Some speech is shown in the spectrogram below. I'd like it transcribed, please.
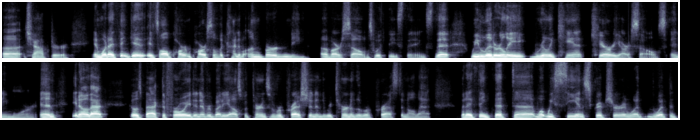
uh, chapter. And what I think it, it's all part and parcel of a kind of unburdening of ourselves with these things that we literally really can't carry ourselves anymore. And, you know, that goes back to Freud and everybody else with terms of repression and the return of the repressed and all that. But I think that uh, what we see in scripture and what, what the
